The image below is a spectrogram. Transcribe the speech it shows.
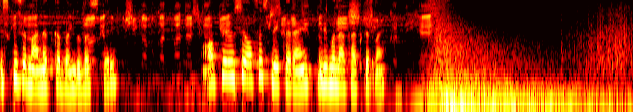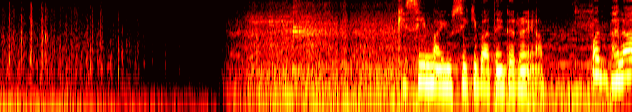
इसकी ज़मानत का बंदोबस्त करें। और फिर उसे ऑफ़िस लेकर आए मेरी मुलाकात करवाएँ। किसी मायूसी की बातें कर रहे हैं आप? और भला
